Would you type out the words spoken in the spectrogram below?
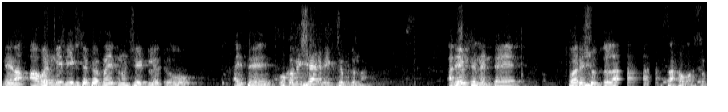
నేను అవన్నీ మీకు చెప్పే ప్రయత్నం చేయట్లేదు. అయితే ఒక విషయాన్ని మీకు చెప్తున్నా. అదేమిటంటే పరిశుద్ధుల సహవాసం.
